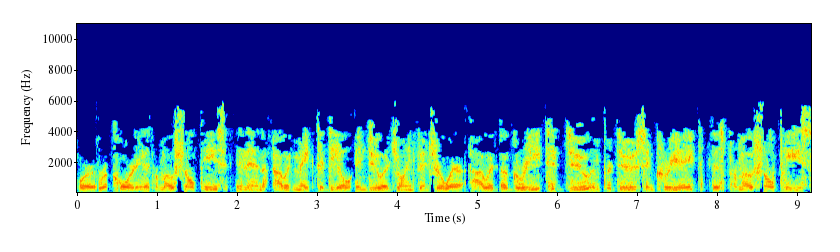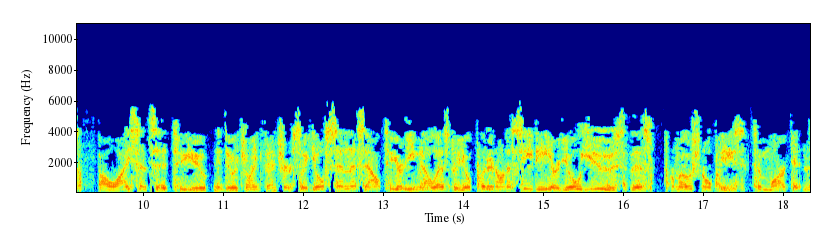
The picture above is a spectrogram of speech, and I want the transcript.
or recording a promotional piece, and then I would make the deal and do a joint venture where I would agree to do and produce and create this promotional piece. I'll license it to you and do a joint venture. So you'll send this out to your email list or you'll put it on a CD or you'll use this promotional piece to market and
